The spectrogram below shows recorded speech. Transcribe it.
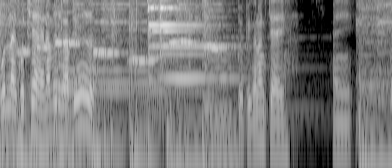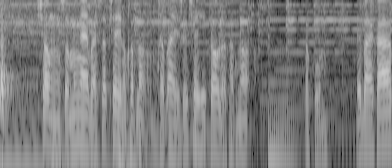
กดไลค์กดแชร์ให้น้ำด้วยนะครับเด้อเพื่อเป็นกำลังใจให้ช่องสมัยไงบ่ายซักใช่นะครับเนาะกับไอ้ซักใช่ที่เก่าแหละครับเนาะครับผม บ๊ายบายครับ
